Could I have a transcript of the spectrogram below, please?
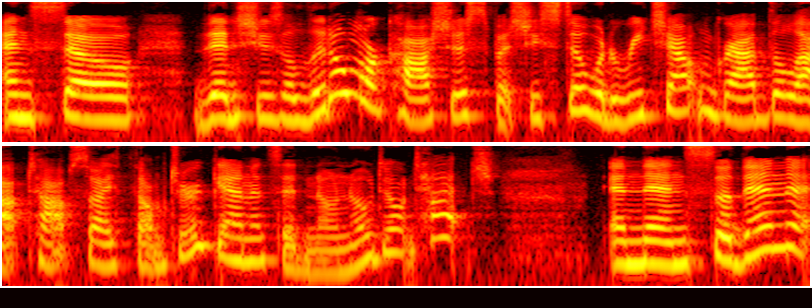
and so then she was a little more cautious but she still would reach out and grab the laptop so i thumped her again and said no no don't touch and then so then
